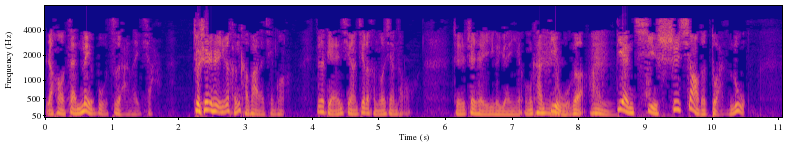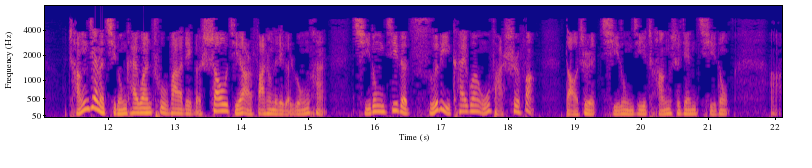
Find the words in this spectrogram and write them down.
然后在内部自燃了一下，这真是一个很可怕的情况。就在点烟器上接了很多线头，这是这是一个原因。我们看第五个啊，嗯电器失效的短路。常见的启动开关触发了这个烧结而发生的这个熔焊，启动机的磁力开关无法释放，导致启动机长时间启动，啊，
